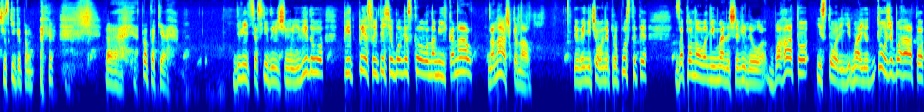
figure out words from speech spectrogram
Чи скільки там? То таке. Дивіться слідуючі мої відео. Підписуйтесь обов'язково на мій канал, на наш канал. Ви нічого не пропустите. Заплановані в мене ще відео багато. Історій маю дуже багато.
